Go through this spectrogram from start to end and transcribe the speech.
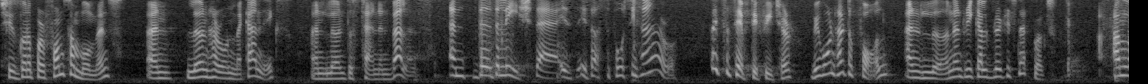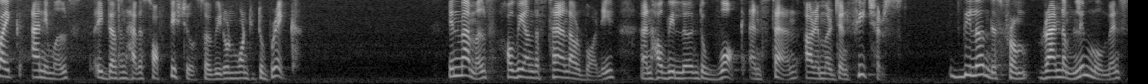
She's going to perform some movements and learn her own mechanics and learn to stand and balance. And the, the leash there, is, is that supporting her? Or? It's a safety feature. We want her to fall and learn and recalibrate its networks. Unlike animals, it doesn't have a soft tissue, so we don't want it to break. In mammals, how we understand our body and how we learn to walk and stand are emergent features. We learn this from random limb movements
